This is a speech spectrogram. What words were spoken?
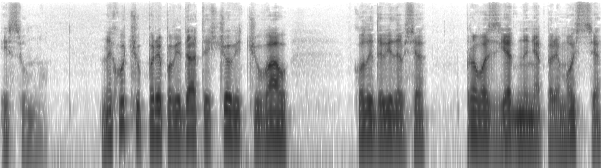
і сумно. Не хочу переповідати, що відчував, коли довідався про воз'єднання переможця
